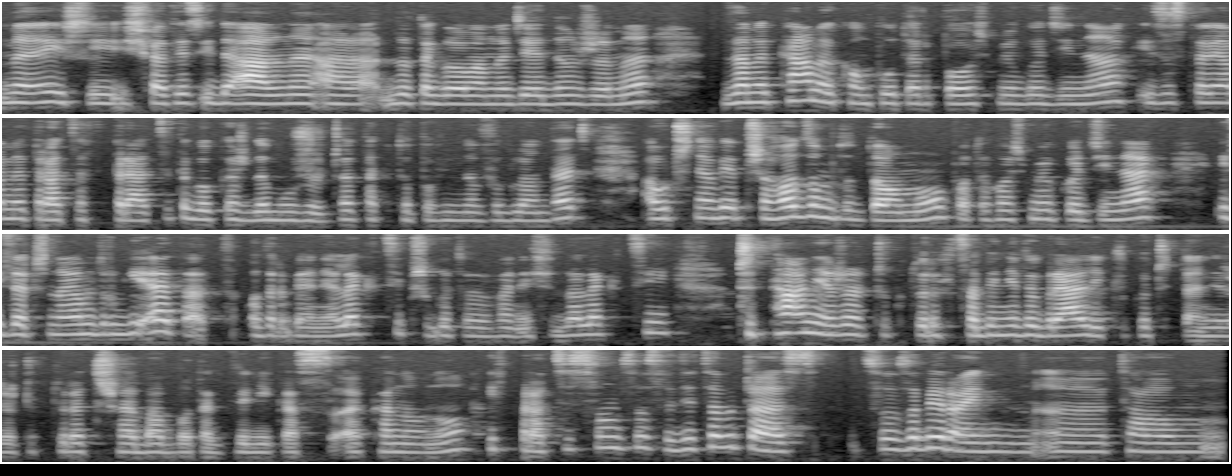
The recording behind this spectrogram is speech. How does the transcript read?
my, jeśli świat jest idealny, a do tego mam nadzieję dążymy, zamykamy komputer po 8 godzinach i zostawiamy pracę w pracy. Tego każdemu życzę, tak to powinno wyglądać. A uczniowie przechodzą do domu po tych 8 godzinach i zaczynają drugi etat odrabiania lekcji, przygotowywanie się do lekcji, czytanie rzeczy, których sobie nie wybrali, tylko czytanie rzeczy, które trzeba, bo tak wynika z kanonu. I w pracy są w zasadzie cały czas, co zabiera im e, całą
